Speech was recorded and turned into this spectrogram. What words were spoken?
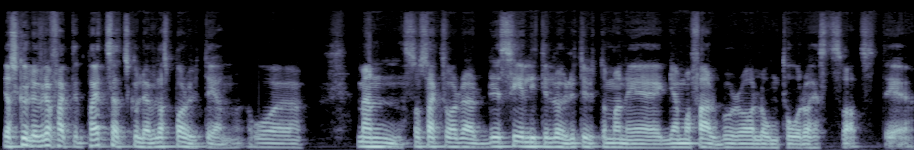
jag skulle vilja faktiskt, på ett sätt skulle jag vilja spara ut det igen. Och, eh, men som sagt var, det, där, det ser lite löjligt ut om man är gammal farbror och har långt hår och hästsvans. Det,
